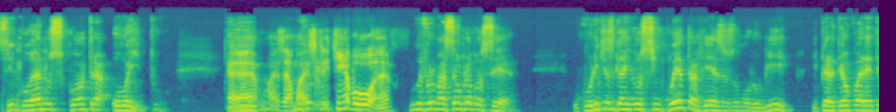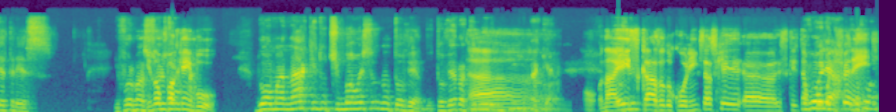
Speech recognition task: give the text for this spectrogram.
cinco anos contra oito. É, mas é uma escritinha boa, né? Uma informação para você. O Corinthians ganhou 50 vezes no Morumbi e perdeu 43. Informações e no Pacaembu? Do, do Almanac do Timão, isso não estou vendo. Estou vendo aqui ah, no Morumbi. Na ex-casa do Corinthians, acho que é, a escrita é um pouco olhar, diferente.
